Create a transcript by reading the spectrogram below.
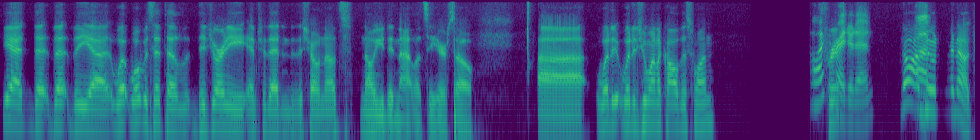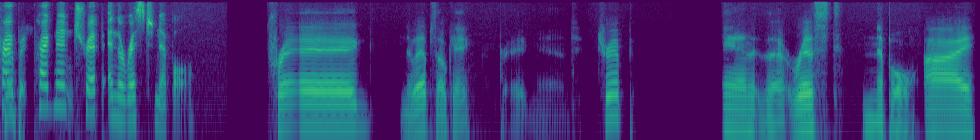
Yeah, the the the uh, what what was it? The, did you already enter that into the show notes? No, you did not. Let's see here. So, uh, what did what did you want to call this one? Oh, I can write it in. No, I'm Uh, doing it right now. Preg- Trip, pregnant trip and the wrist nipple. preg, no, whoops, okay, pregnant trip, and the wrist nipple. I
